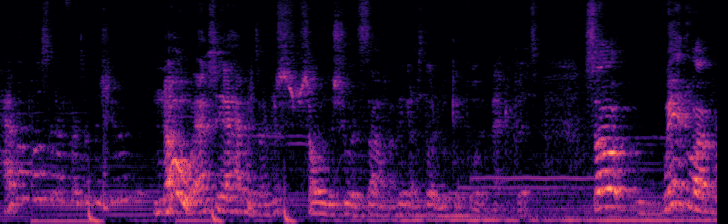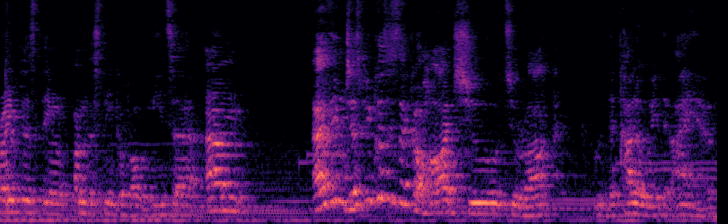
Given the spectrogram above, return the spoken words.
have I posted a fit with the shoe? No, actually I haven't. I'm just showing the shoe itself. I think I'm still looking for that fit. So where do I break this thing on the sneaker vault meter? Um, I think just because it's like a hard shoe to rock with the colorway that I have,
